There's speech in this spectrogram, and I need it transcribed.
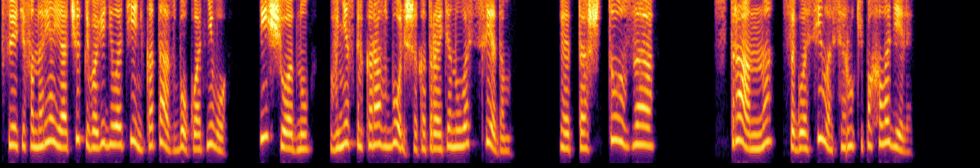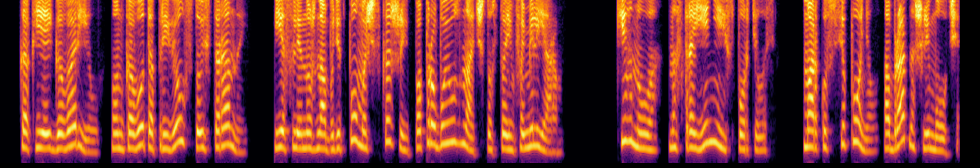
В свете фонаря я отчетливо видела тень кота сбоку от него. И еще одну, в несколько раз больше, которая тянулась следом. «Это что за...» «Странно», – согласилась, а руки похолодели. Как я и говорил, он кого-то привел с той стороны. Если нужна будет помощь, скажи, попробуй узнать, что с твоим фамильяром». Кивнула, настроение испортилось. Маркус все понял, обратно шли молча.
